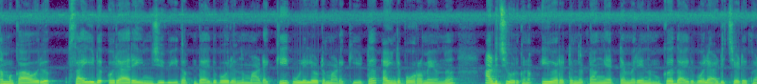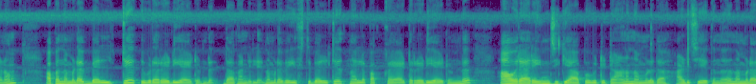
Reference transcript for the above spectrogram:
നമുക്ക് ആ ഒരു സൈഡ് ഒരു അര ഇഞ്ച് വീതം ദാ ഇതുപോലെ ഒന്ന് മടക്കി ഉള്ളിലോട്ട് മടക്കിയിട്ട് അതിന്റെ പുറമേ ഒന്ന് അടിച്ചു കൊടുക്കണം. ഈ ഒരറ്റം തൊട്ട് അങ്ങേറ്റം വരെ നമുക്ക് ദാ ഇതുപോലെ അടിച്ചെടുക്കണം. അപ്പം നമ്മുടെ ബെൽറ്റ് ഇവിടെ റെഡി ആയിട്ടുണ്ട്. ഇതാ കണ്ടില്ലേ നമ്മുടെ വേസ്റ്റ് ബെൽറ്റ് നല്ല പക്കയായിട്ട് റെഡി ആയിട്ടുണ്ട്. ആ ഒരു അര ഇഞ്ച് ഗ്യാപ്പ് വിട്ടിട്ടാണ് നമ്മളിതാ അടിച്ചേക്കുന്നത്. നമ്മുടെ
